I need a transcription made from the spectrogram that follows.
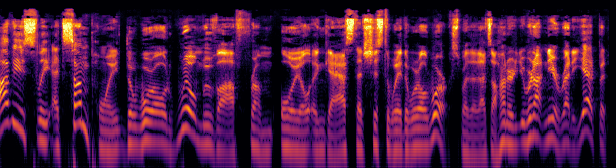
obviously at some point the world will move off from oil and gas. That's just the way the world works. Whether that's 100 we're not near ready yet, but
